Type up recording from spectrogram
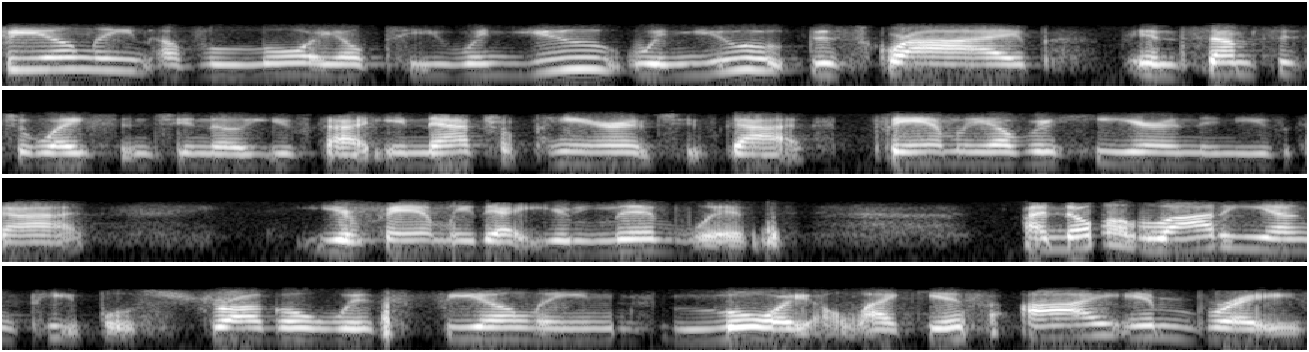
feeling of loyalty when you when you describe in some situations, you know, you've got your natural parents, you've got family over here and then you've got your family that you live with. I know a lot of young people struggle with feeling loyal. Like if I embrace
